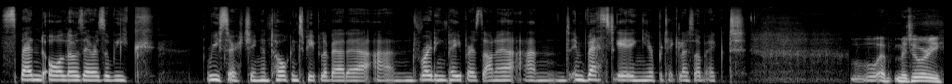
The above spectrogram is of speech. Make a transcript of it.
spend all those hours a week researching and talking to people about it and writing papers on it and investigating your particular subject. Madhuri,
